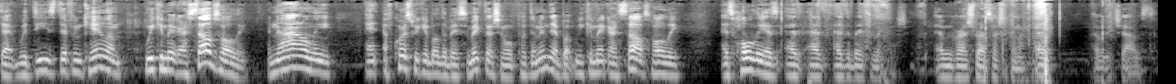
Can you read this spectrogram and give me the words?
that with these different kalim, we can make ourselves holy, and not only. And of course, we can build a base of mikdash and we'll put them in there, but we can make ourselves holy, as holy as as as, as a base of mikdash. Have a good Shabbos.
